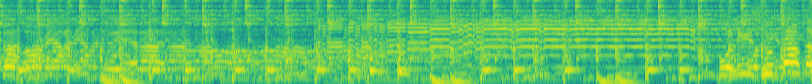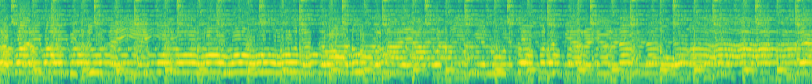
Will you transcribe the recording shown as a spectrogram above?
છો તો તું એ રાજ તો બીજું નહીં બોલું. રજવાડું બનાયા બની મેલું તો મને છે.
